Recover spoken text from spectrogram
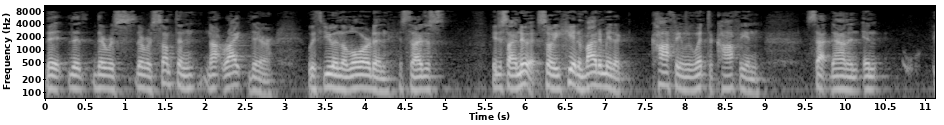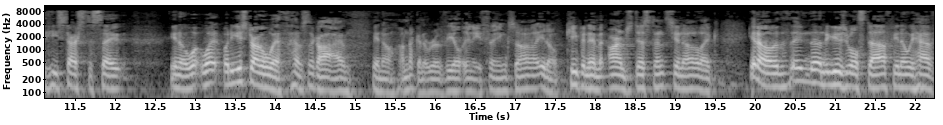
that, that there was, there was something not right there with you and the Lord. And he said, I just, he just, I knew it. So he, he had invited me to coffee and we went to coffee and sat down and, and he starts to say, you know, what, what, what do you struggle with? I was like, oh, I, you know, I'm not going to reveal anything. So, you know, keeping him at arm's distance, you know, like, you know, the, the usual stuff, you know, we have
